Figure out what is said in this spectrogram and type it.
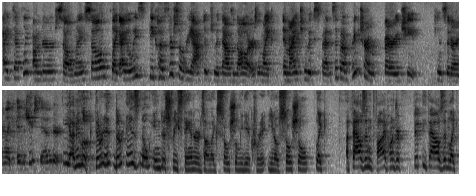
I definitely undersell myself. Like, I always, because they're so reactive to a thousand dollars, I'm like, am I too expensive? But I'm pretty sure I'm very cheap considering like industry standards? Yeah, I mean, look, there is there is no industry standards on like social media, crea- you know, social like a thousand, five hundred, fifty thousand, like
